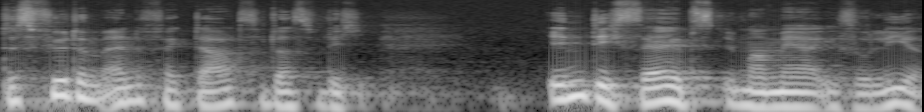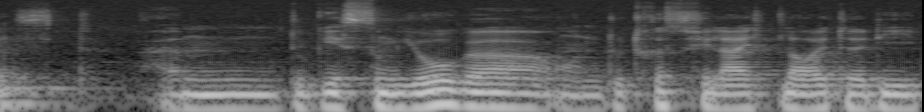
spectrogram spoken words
das führt im Endeffekt dazu, dass du dich in dich selbst immer mehr isolierst. Ähm, du gehst zum Yoga und du triffst vielleicht Leute, die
